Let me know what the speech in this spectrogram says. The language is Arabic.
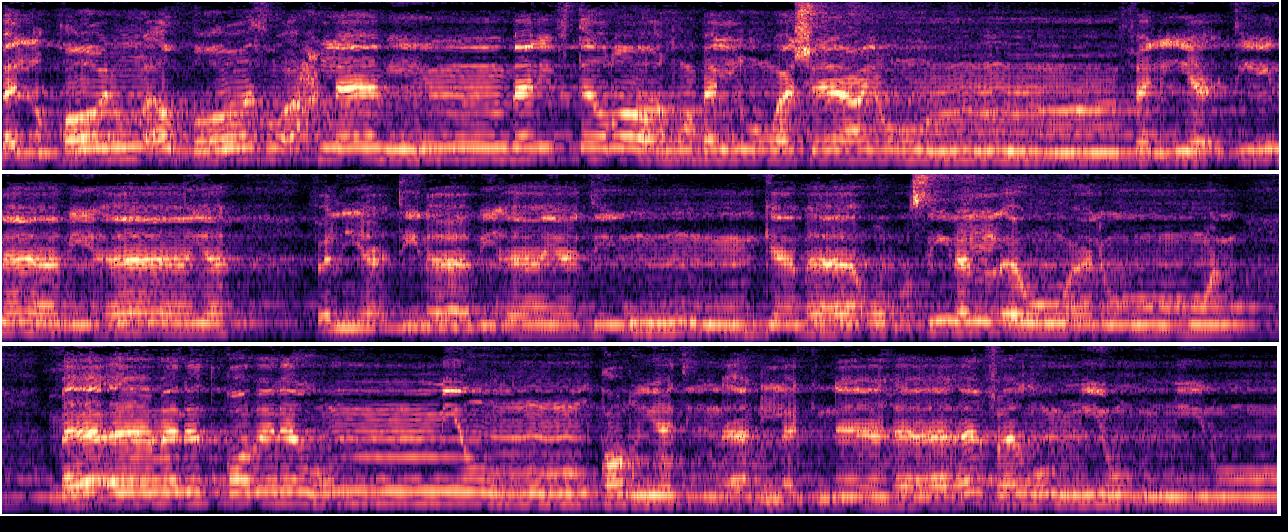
بل قالوا أضغاث أحلام بل افتراه بل هو شاعر فليأتنا بآية فليأتنا بآية كما أرسل الأولون ما آمنت قبلهم من قرية أهلكناها أفهم يؤمنون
